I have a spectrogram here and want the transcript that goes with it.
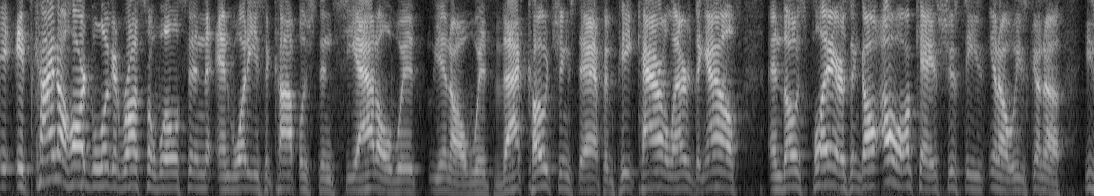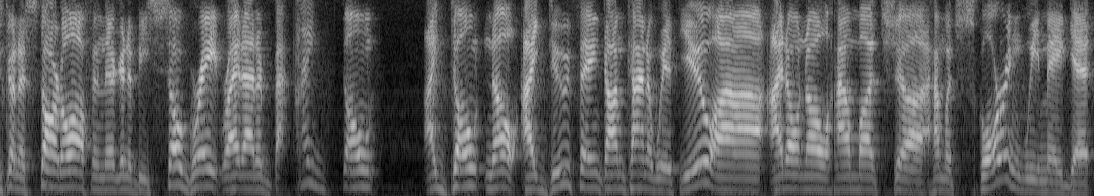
it's kind of hard to look at Russell Wilson and what he's accomplished in Seattle with, you know, with that coaching staff and Pete Carroll and everything else and those players and go, oh, okay, it's just he's, you know, he's gonna he's gonna start off and they're gonna be so great right out of. I don't. I don't know. I do think I'm kind of with you. Uh, I don't know how much uh, how much scoring we may get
